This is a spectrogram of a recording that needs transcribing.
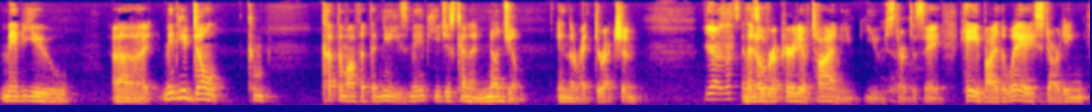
maybe you, uh, maybe you don't com- cut them off at the knees. Maybe you just kind of nudge them in the right direction. Yeah, that's And then that's a- over a period of time, you, you Yeah. start to say, hey, by the way, starting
